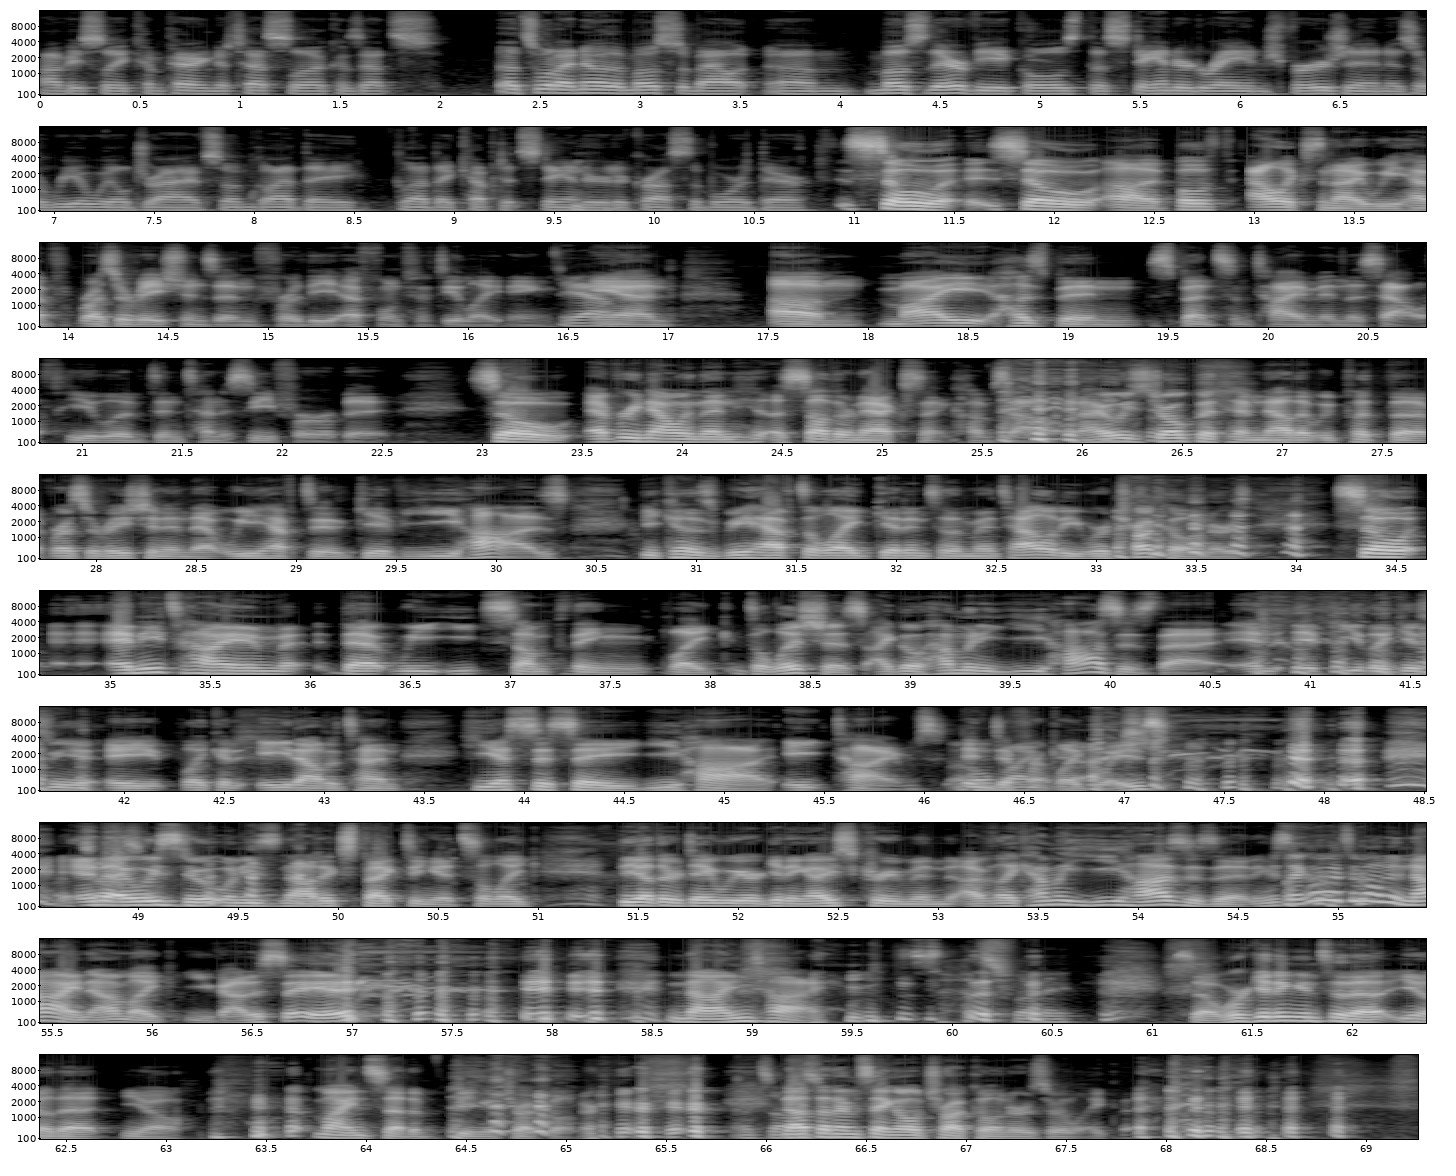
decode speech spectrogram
obviously comparing to Tesla because that's that's what I know the most about. Um, most of their vehicles, the standard range version is a rear wheel drive, so I'm glad they glad they kept it standard across the board there. So so uh, both Alex and I we have reservations in for the F one fifty Lightning, Yeah. and um, my husband spent some time in the South. He lived in Tennessee for a bit. So every now and then a southern accent comes out. And I always joke with him now that we put the reservation in that we have to give yeehaws because we have to like get into the mentality we're truck owners. So anytime that we eat something like delicious, I go, How many yeehaws is that? And if he like gives me a like an eight out of ten, he has to say yeehaw eight times Oh in different like ways. and I always do it when he's not expecting it. So like the other day we were getting ice cream and I'm like, how many yeehaws is it? And he was like, oh, it's about a nine. And I'm like, you got to say it nine times. That's funny. so we're getting into that, you know, that, you know, mindset of being a truck owner. That's Not that I'm saying all truck owners are like that.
